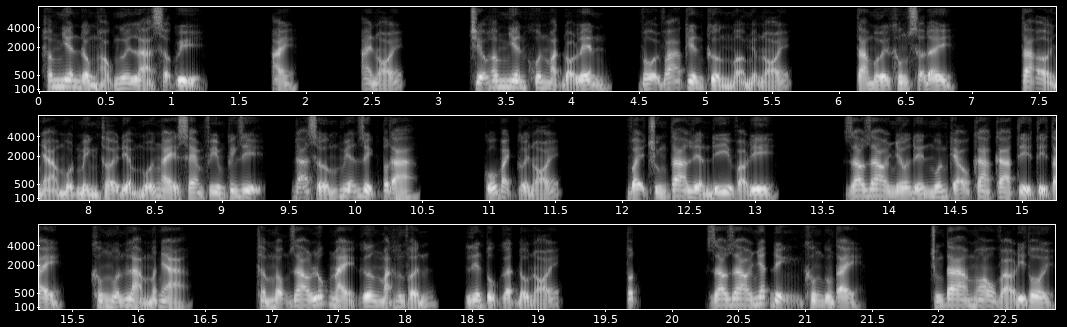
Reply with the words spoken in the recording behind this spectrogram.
Hâm nhiên đồng học ngươi là sợ quỷ. Ai ai nói? Triệu hâm nhiên khuôn mặt đỏ lên, vội vã kiên cường mở miệng nói, ta mới không sợ đây. Ta ở nhà một mình thời điểm mỗi ngày xem phim kinh dị, đã sớm miễn dịch tốt ta. Cố bạch cười nói, vậy chúng ta liền đi vào đi. Giao giao nhớ đến muốn kéo ca ca tỉ tỉ tay, không muốn làm mất nhà thẩm mộng giao lúc này gương mặt hưng phấn liên tục gật đầu nói tốt. Giao giao nhất định không tung tay. Chúng ta mau vào đi thôi.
